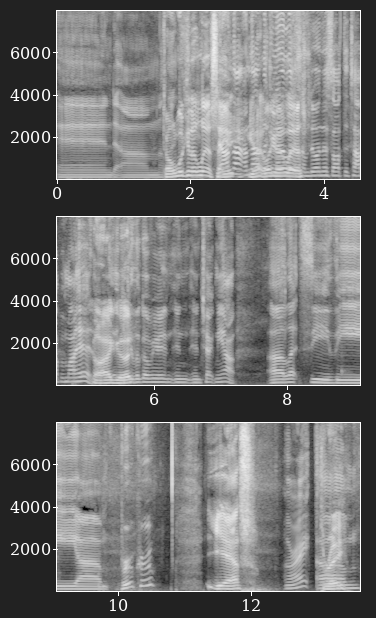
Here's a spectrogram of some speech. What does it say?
you. And um, don't look at the list. No, I'm not, I'm not looking, looking at the list. list. I'm doing this off the top of my head. All right, you good. You look over here and, and, and check me out. Uh, let's see the um, Brew Crew. Yes. All right. Three. Um,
